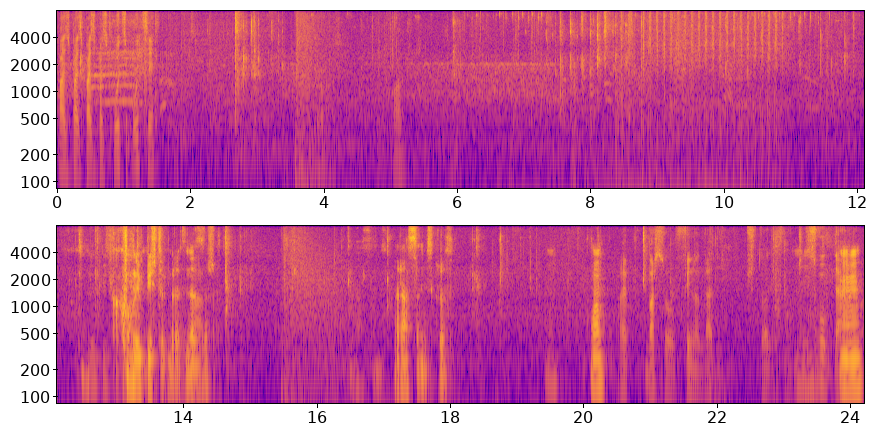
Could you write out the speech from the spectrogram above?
Pazi, pazi, pazi, pazi, puci, puci. Odlično. Kako volim pištolj, brate, ne znam zašto. Rasan je skroz. Mm. On? Ali baš su fino odradili pištolje, znači Mhm. zvuk taj onako.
